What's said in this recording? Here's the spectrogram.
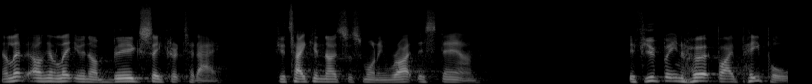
Now, let, I'm going to let you in a big secret today. If you're taking notes this morning, write this down. If you've been hurt by people,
